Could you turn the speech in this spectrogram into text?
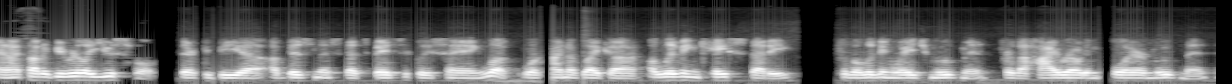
And I thought it'd be really useful. There could be a, a business that's basically saying, "Look, we're kind of like a, a, living case study for the living wage movement, for the high road employer movement."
